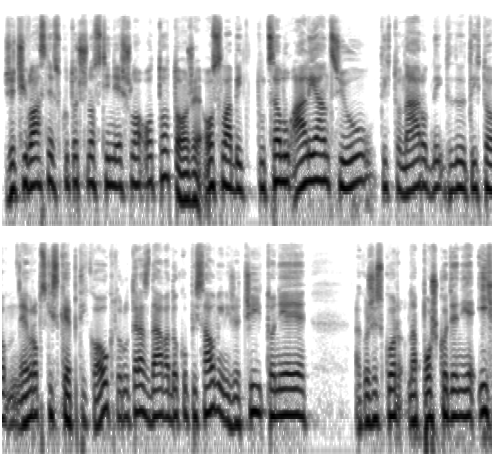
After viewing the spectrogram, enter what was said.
že či vlastne v skutočnosti nešlo o toto, že oslabiť tú celú alianciu týchto národných, týchto európskych skeptikov, ktorú teraz dáva dokupy Salvini, že či to nie je akože skôr na poškodenie ich,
